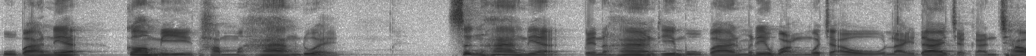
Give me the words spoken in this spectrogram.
หมู่บ้านเนี้ยก็มีทำห้างด้วย ซึ่งห้างเนี้ยเป็นห้างที่หมู่บ้านไม่ได้หวังว่าจะเอารายได้จากการเช่า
